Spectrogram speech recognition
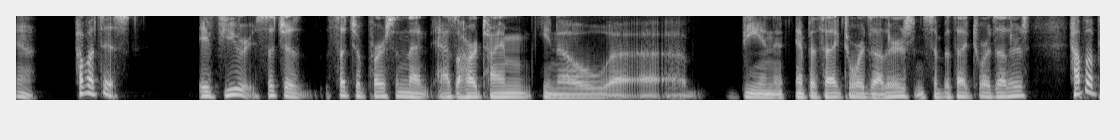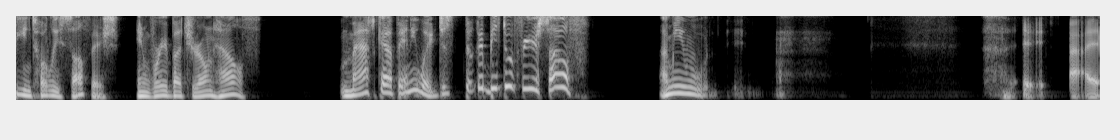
Yeah. How about this? If you're such a such a person that has a hard time, you know, uh, uh, being empathetic towards others and sympathetic towards others, how about being totally selfish and worry about your own health? Mask up anyway. Just do it, for yourself. I mean, I,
